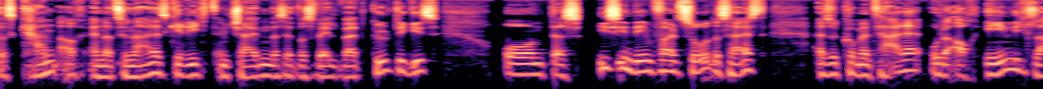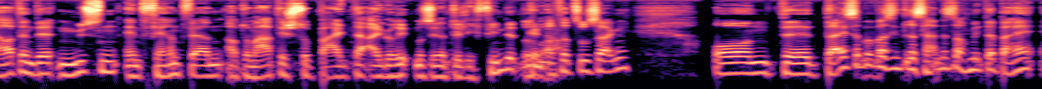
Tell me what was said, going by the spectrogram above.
das kann auch ein nationales Gericht entscheiden, dass etwas weltweit gültig ist. Und das ist in dem Fall so. Das heißt, also Kommentare oder auch ähnlich lautende müssen entfernt werden, automatisch, sobald der Algorithmus sie natürlich findet, muss genau. man auch dazu sagen. Und äh, da ist aber was Interessantes auch mit dabei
